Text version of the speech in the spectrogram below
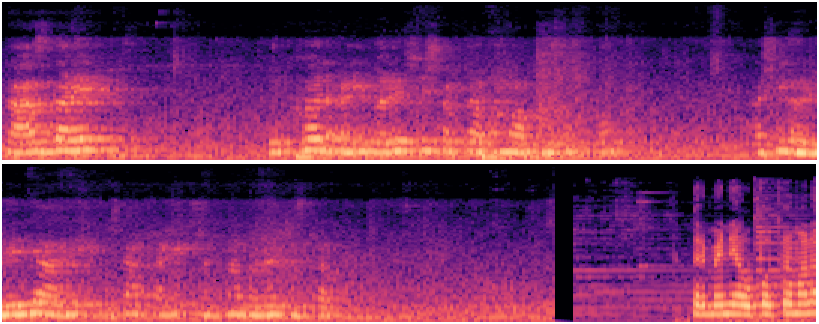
त्रासदायक दुःखद आणि बरेचसे शब्द आपण वापरू शकतो. अशी घडलेली आहे अशा अनेक घटना घडत असतात. दरम्यान या उपक्रमाला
